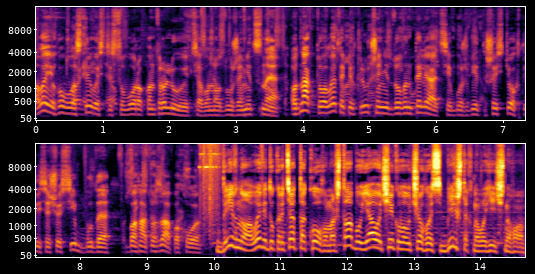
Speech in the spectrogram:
Але його властивості суворо контролюються, воно дуже міцне. Однак туалети підключені до вентиляції, бо ж від 6 тисяч осіб буде багато запаху. Дивно, але від укриття такого масштабу я очікував чогось більш технологічного.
